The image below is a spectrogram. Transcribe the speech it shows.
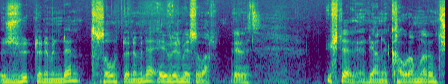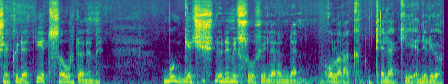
Zühd döneminden tasavvuf dönemine evrilmesi var. Evet. İşte yani kavramların teşekkül ettiği tasavvuf dönemi. Bu geçiş dönemi sufilerinden olarak telakki ediliyor.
